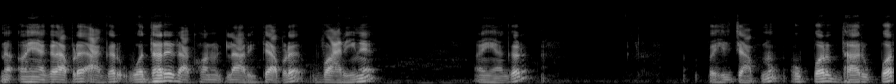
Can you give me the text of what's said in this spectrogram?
ને અહીં આગળ આપણે આગળ વધારે રાખવાનું એટલે આ રીતે આપણે વારીને અહીં આગળ પછી ચાપનું ઉપર, ધાર ઉપર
